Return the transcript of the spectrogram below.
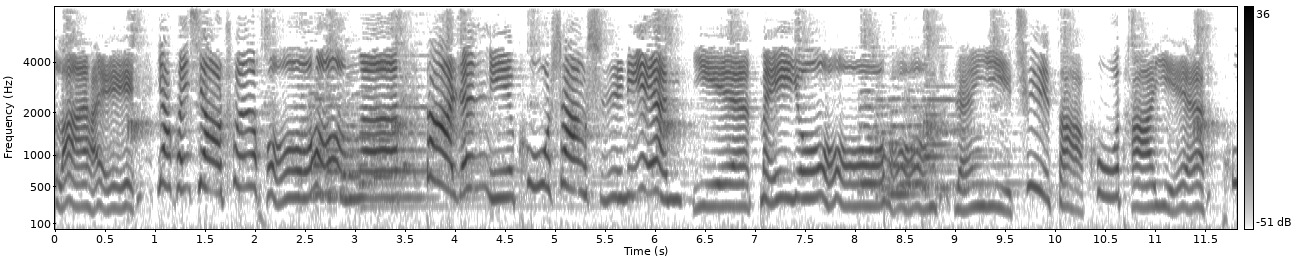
来，丫鬟小春红啊。上十年也没用，人一去咋哭他也活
